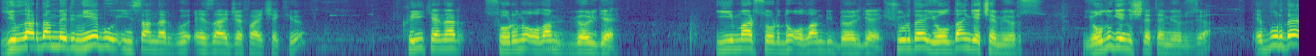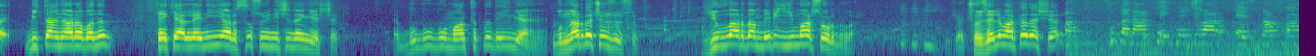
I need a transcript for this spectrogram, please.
Yıllardan beri niye bu insanlar bu ezayı cefayı çekiyor? Kıyı kenar sorunu olan bir bölge. İmar sorunu olan bir bölge. Şurada yoldan geçemiyoruz. Yolu genişletemiyoruz ya. E burada bir tane arabanın tekerleğinin yarısı suyun içinden geçecek. Ya bu, bu, bu mantıklı değil yani. Bunlar da çözülsün. Yıllardan beri imar sorunu var. Ya çözelim arkadaş ya. Bu kadar tekneci var, esnaf var.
